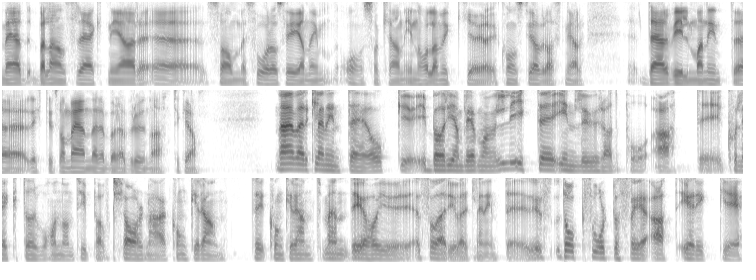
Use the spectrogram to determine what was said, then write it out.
med balansräkningar eh, som är svåra att se igenom och som kan innehålla mycket konstiga överraskningar. Där vill man inte riktigt vara med när det börjar bruna tycker jag. Nej, verkligen inte. Och i början blev man lite inlurad på att eh, Collector var någon typ av Klarna konkurrent konkurrent, men det har ju, så är det ju verkligen inte. Det är dock svårt att se att Erik eh,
